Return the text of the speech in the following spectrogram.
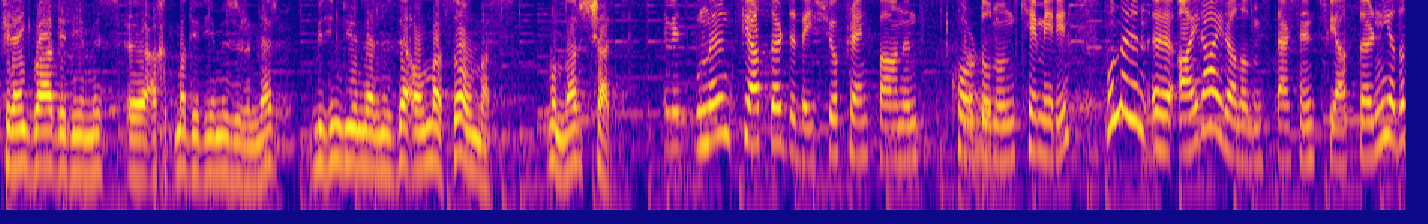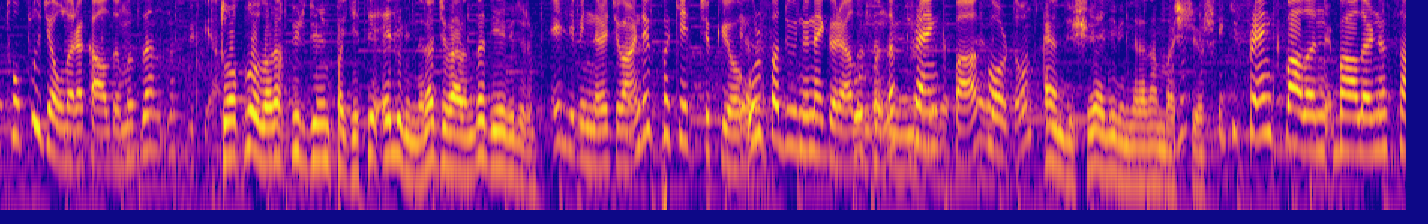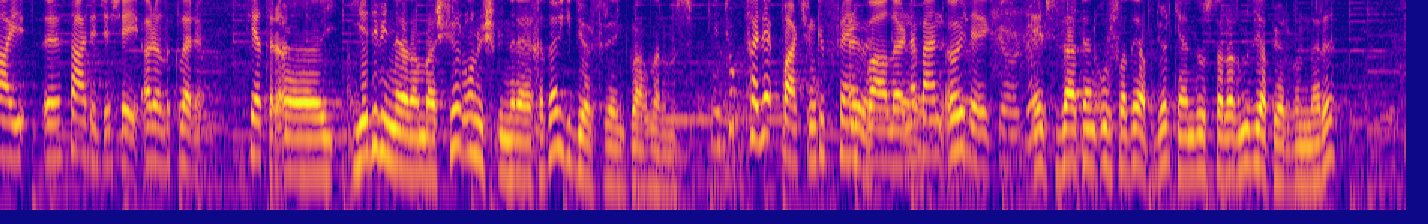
frenk bağ dediğimiz, e, akıtma dediğimiz ürünler bizim düğünlerimizde olmazsa olmaz. Bunlar şart. Evet bunların fiyatları da değişiyor. Frank bağının, kordonun, kemerin. Bunların e, ayrı ayrı alalım isterseniz fiyatlarını ya da topluca olarak aldığımızda nasıl bir fiyat? Toplu olarak bir düğün paketi 50 bin lira civarında diyebilirim. 50 bin lira civarında bir paket çıkıyor. Urfa düğününe göre alındığında düğününe frank göre, bağ, kordon. En düşüğü 50 bin liradan başlıyor. Peki frank bağların, bağlarının say- e, sadece şey aralıkları, fiyat aralığı. Ee, 7 bin liradan başlıyor 13 bin liraya kadar gidiyor frenk bağlarımız. Yani çok talep var çünkü frank Evet, bağlarına. evet. Ben öyle gördüm. Hepsi zaten Urfa'da yapılıyor. Kendi ustalarımız yapıyor bunları.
